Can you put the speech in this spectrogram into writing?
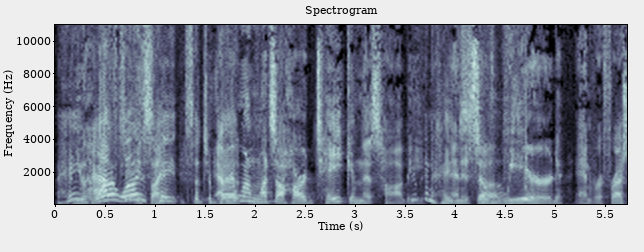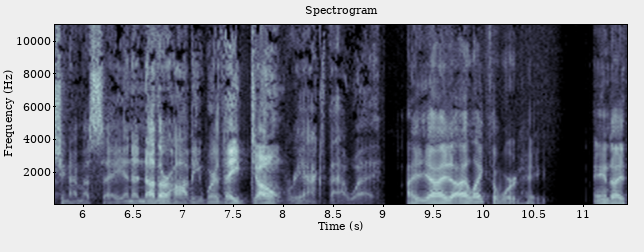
Hate- you have why- to. why is like hate such a bad- everyone wants a hard take in this hobby. You can hate and it's stuff. so weird and refreshing, I must say, in another hobby where they don't react that way. I yeah, I, I like the word hate, and I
